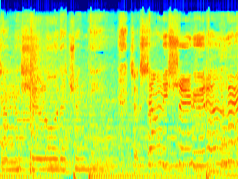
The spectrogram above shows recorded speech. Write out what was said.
像你失落的唇印，像像你失语的泪。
